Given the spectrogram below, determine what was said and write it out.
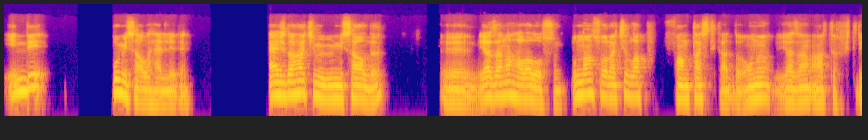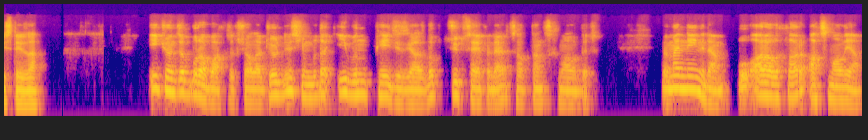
İndi bu misalı həll edin. Əjdaha kimi bir misaldır. E, yazana halal olsun. Bundan sonrakı lap fantastikadır. Onu yazan artıq fitri istehza. İlk öncə bura baxırıq uşaqlar. Gördüyünüz kimi burada even pages yazılıb. Cüt səhifələr çapdan çıxmalıdır. Və mən nə edirəm? Bu aralıqları açmalıyam.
